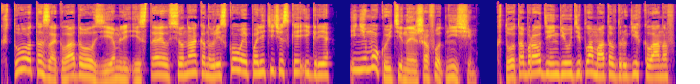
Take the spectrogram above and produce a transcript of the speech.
Кто-то закладывал земли и ставил все на кон в рисковой политической игре и не мог уйти на эшафот нищим. Кто-то брал деньги у дипломатов других кланов,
